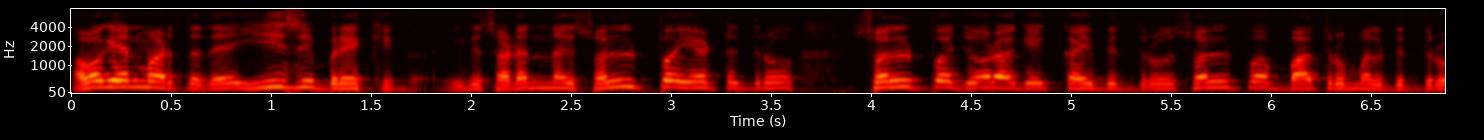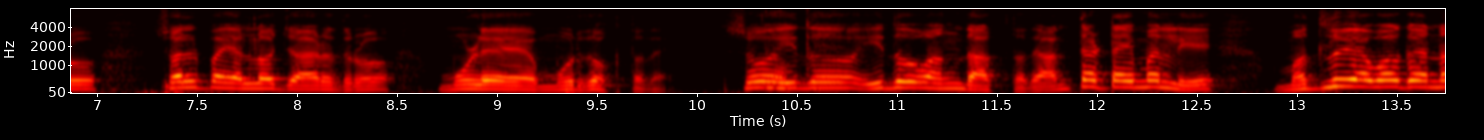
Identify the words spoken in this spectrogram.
ಅವಾಗ ಏನು ಮಾಡ್ತದೆ? ಈಸಿ ಬ್ರೇಕಿಂಗ್ ಈಗ ಸಡನ್ನಾಗಿ ಸ್ವಲ್ಪ ಏಟಿದ್ರು ಸ್ವಲ್ಪ ಜೋರಾಗಿ ಕೈ ಬಿದ್ದರು ಸ್ವಲ್ಪ ಬಾತ್ರೂಮಲ್ಲಿ ಬಿದ್ದರು ಸ್ವಲ್ಪ ಎಲ್ಲೋ ಜಾರಿದ್ರು ಮೂಳೆ ಮುರಿದೋಗ್ತದೆ. ಸೊ ಇದು ಇದು ಹಂಗಾಗ್ತದೆ. ಅಂಥ ಟೈಮಲ್ಲಿ ಮೊದಲು ಯಾವಾಗನ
